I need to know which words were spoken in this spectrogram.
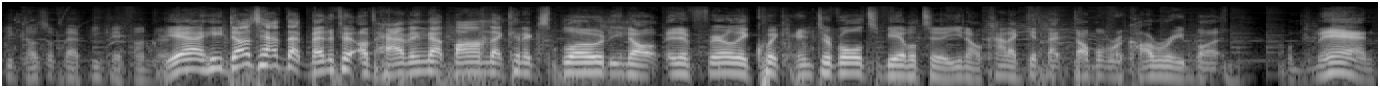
because of that PK Thunder. Yeah, he does have that benefit of having that bomb that can explode, you know, in a fairly quick interval to be able to, you know, kind of get that double recovery. But, but man,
